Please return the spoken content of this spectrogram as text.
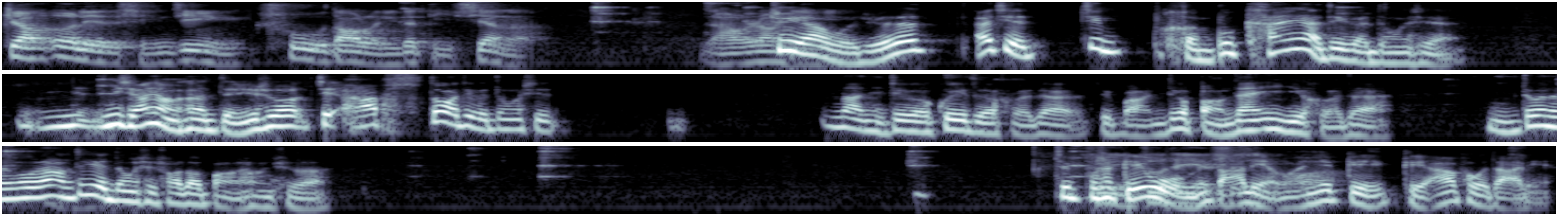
这样恶劣的行径触到了你的底线了，然后让对呀、你我觉得，而且这很不堪呀，这个东西，你你想想看，等于说这 App Store 这个东西，那你这个规则何在，对吧？你这个榜单意义何在？你都能够让这些东西刷到榜上去了，这不是给我们打脸吗？你给给 Apple 打脸。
